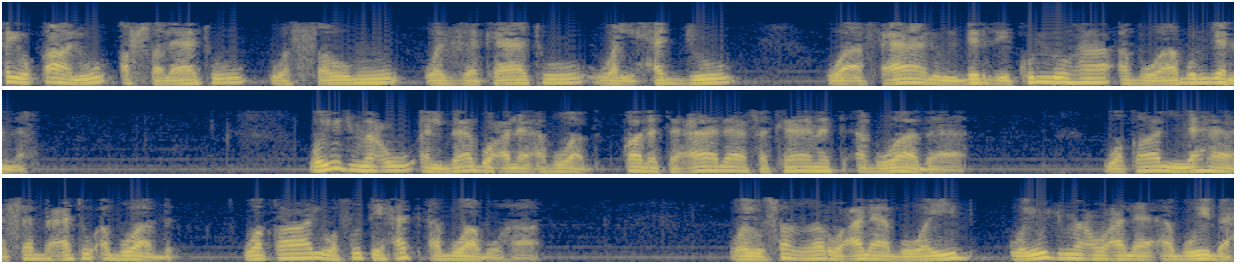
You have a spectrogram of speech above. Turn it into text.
فيقال الصلاة والصوم والزكاة والحج وأفعال البر كلها أبواب الجنة. ويجمع الباب على أبواب، قال تعالى: فكانت أبوابا، وقال لها سبعة أبواب، وقال وفتحت أبوابها. ويصغر على بويب، ويجمع على أبوبة،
